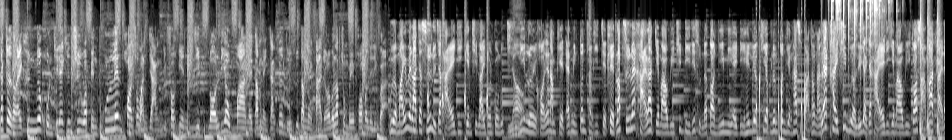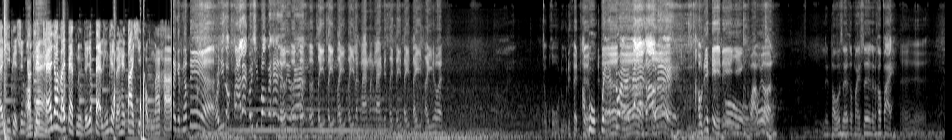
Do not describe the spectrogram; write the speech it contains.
จะเกิดอะไรขึ้นเมื่อคนที่ได้ขึ้นชื่อว่าเป็นผู้เล่นพรสวรรค์อย่างดิฟอกเอ็นหยิบลอเลียวมาในตำแหน่งจังเกิลหรือคือตำแหน่งตายเดี๋ยวเรามารับชมไปพร้อมกันเลยดีกว่า เบื่อไหมเวลาจะซื้อหรือจะขายไอดีเกมทีไรโดนโกงทุกที No นี่เลยขอแนะนำเพจแอดมินต้น TP7 เพจรับซื้อและขายราดเกม RV ที่ดีที่สุดณตอนนี้มีไอดีให้เลือกเพียบเริ่มต้นเพียง 50 บาทเท่านั้น และใครที่เบื่อหรืออยากจะขายไอดีเกม RV ก็สามารถขายได้ที่เพจเช่นกันโอเคเพจแท้ยอดไลค์80,000เดี๋ยวจะแปะลิงก์เพจไว้ให้ใต้คลิปขอบคุณมากครับอะไรกันครับเนี่ยโอ้ยที่ตกปลาแรกโอ้ยชิปบ็อกนะฮะอเออย่าลืมเออนะเออตีตีตีตีแรงแรงแรงแรงตีตีตีตีตีตีเข้าไปโอ้โหดูเดินเอาผูกแบกด้วยยายเอาดิ เอาดินี่ยิงขวาไว้ก่อนเล่น power surf กับไมเซอร์กันเข้าไปเออ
